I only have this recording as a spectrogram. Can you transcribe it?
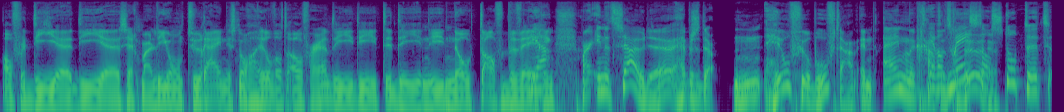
Over die, eh, die eh, zeg maar, Lyon-Turijn is nog heel wat over. Hè, die, die, die, die, no-taf-beweging. Maar in het zuiden hebben ze er heel veel behoefte aan. En eindelijk gaat Ja, want het meestal gebeuren. stopt het.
